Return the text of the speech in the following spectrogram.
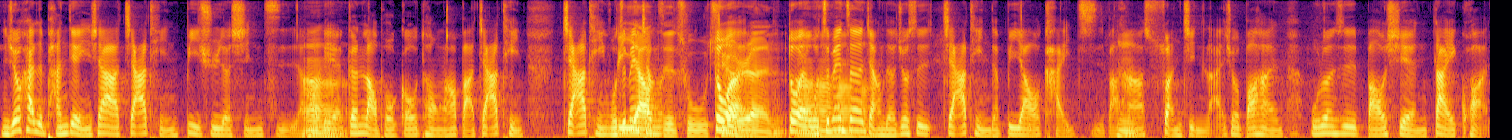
你就开始盘点一下家庭必须的薪资，然后也跟老婆沟通，然后把家庭。家庭，我这边讲支出确认，对我这边真的讲的就是家庭的必要开支，把它算进来，就包含无论是保险、贷款、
